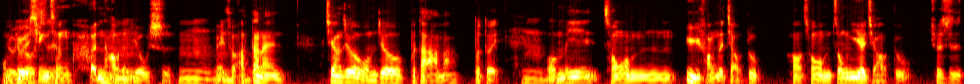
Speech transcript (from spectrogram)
我们就会形成很好的优势。嗯，没错啊。当然，这样就我们就不打吗？不对。嗯，我们从我们预防的角度，好，从我们中医的角度，就是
